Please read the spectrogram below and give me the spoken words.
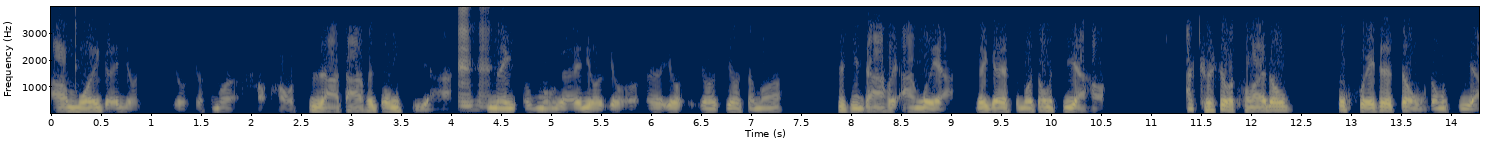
啊，某一个人有有有什么好好事啊，大家会恭喜啊，每某个人有有呃有有有什么事情，大家会安慰啊，那个什么东西啊，哈，啊，可是我从来都不回这这种东西啊，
